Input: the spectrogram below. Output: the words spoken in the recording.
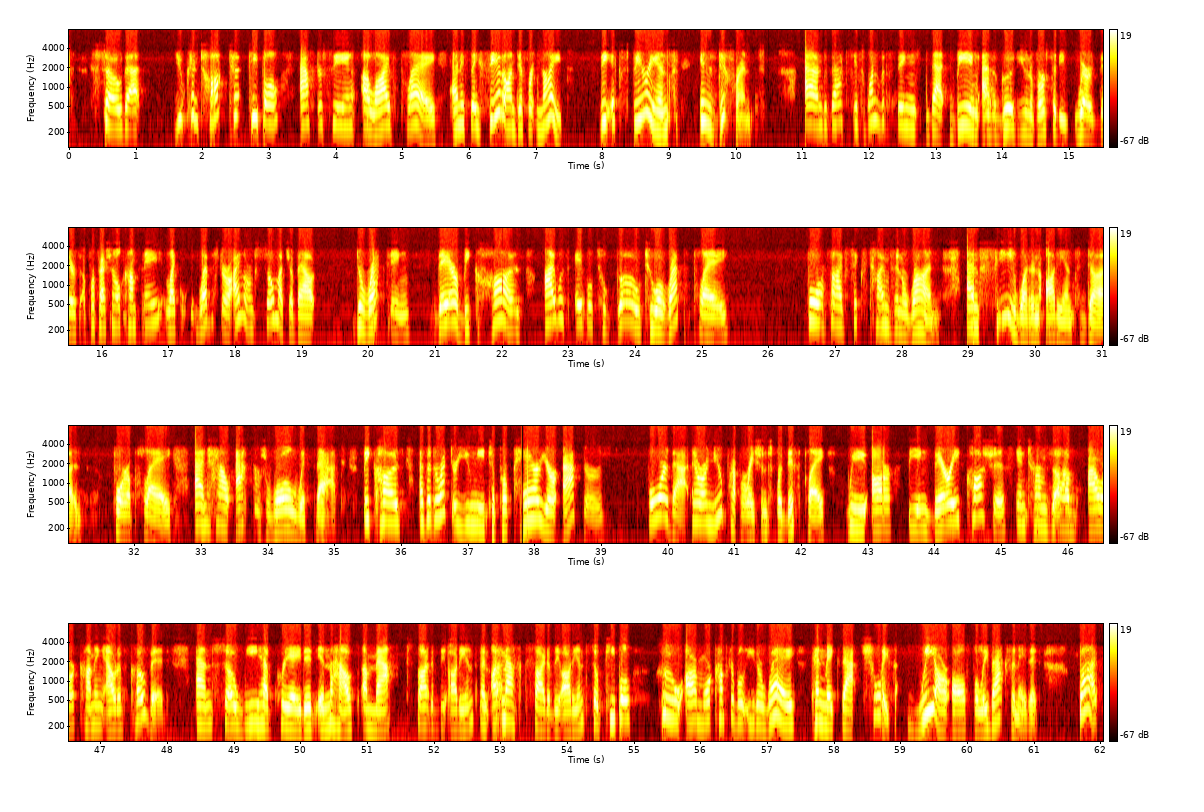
So that you can talk to people after seeing a live play, and if they see it on different nights, the experience is different. And that's it's one of the things that being at a good university where there's a professional company like Webster, I learned so much about directing there because I was able to go to a rep play four, five, six times in a run and see what an audience does for a play and how actors roll with that. Because as a director, you need to prepare your actors for that. There are new preparations for this play. We are being very cautious in terms of our coming out of COVID. And so we have created in the house a masked side of the audience, an unmasked side of the audience, so people who are more comfortable either way can make that choice. We are all fully vaccinated. But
